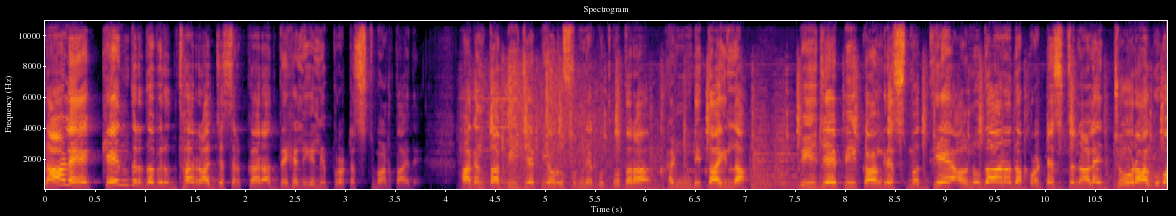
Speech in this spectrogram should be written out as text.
ನಾಳೆ ಕೇಂದ್ರದ ವಿರುದ್ಧ ರಾಜ್ಯ ಸರ್ಕಾರ ದೆಹಲಿಯಲ್ಲಿ ಪ್ರೊಟೆಸ್ಟ್ ಮಾಡ್ತಾ ಇದೆ. ಹಾಗಂತ ಬಿಜೆಪಿಯವರು ಸುಮ್ಮನೆ ಕೂತ್ಕೋತಾರ? ಖಂಡಿತ ಇಲ್ಲ. ಬಿಜೆಪಿ, ಕಾಂಗ್ರೆಸ್ ಮಧ್ಯೆ ಅನುದಾನದ ಪ್ರೊಟೆಸ್ಟ್ ನಾಳೆ ಜೋರಾಗುವ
